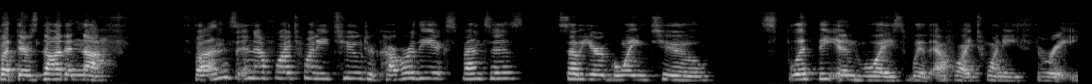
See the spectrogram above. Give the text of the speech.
but there's not enough funds in FY22 to cover the expenses. So you're going to split the invoice with FY23.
